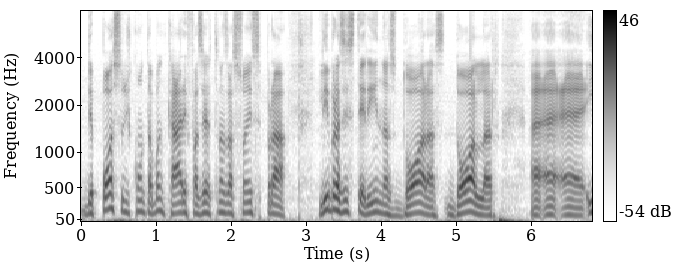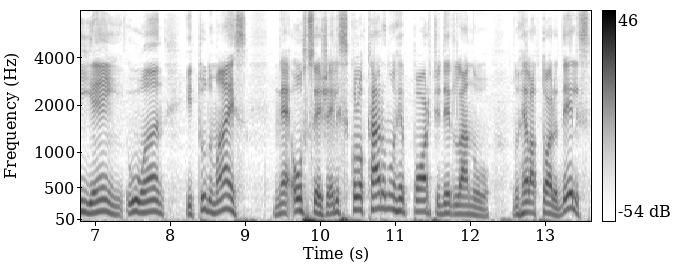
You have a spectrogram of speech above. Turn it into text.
depósito de conta bancária e fazer transações para libras esterlinas, dólares, dólar, é, é, ien, yuan e tudo mais, né? Ou seja, eles colocaram no reporte dele lá no, no relatório deles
